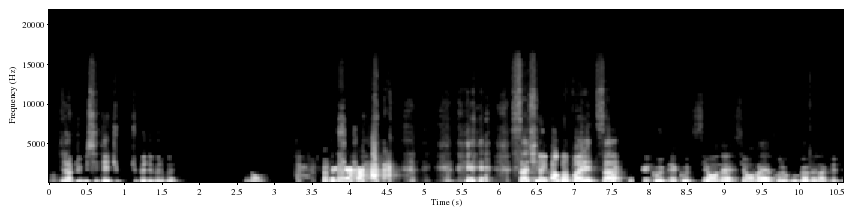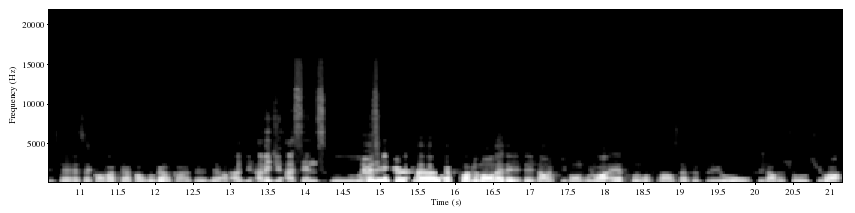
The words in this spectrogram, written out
Mmh et la publicité, tu, tu peux développer? Non. ça, tu n'as pas encore parlé de ça. Écoute, écoute, si on, est, si on va être le Google de l'agribusiness, c'est qu'on va faire comme Google, quoi, je veux dire. Ah, avec du AdSense ou. Je veux dire que euh, probablement on a des, des, gens qui vont vouloir être référencés un peu plus haut ou ce genre de choses, tu vois.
